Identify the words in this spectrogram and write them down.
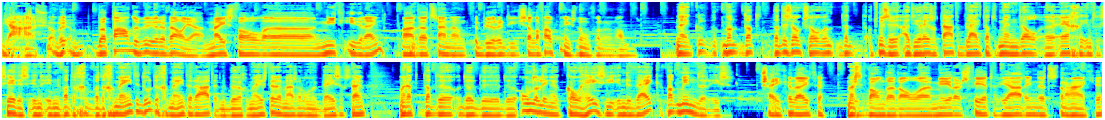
Ja, bepaalde buren wel, ja. Meestal eh, niet iedereen. Maar dat zijn dan de buren die zelf ook niks doen voor een ander. Nee, want dat, dat is ook zo. Want dat, tenminste, uit die resultaten blijkt dat men wel eh, erg geïnteresseerd is... in, in wat, de, wat de gemeente doet, de gemeenteraad en de burgemeester... en waar ze allemaal mee bezig zijn. Maar dat, dat de, de, de, de onderlinge cohesie in de wijk wat minder is. Zeker weten. Maar- Ik woon daar al eh, meer dan 40 jaar in dat straatje.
